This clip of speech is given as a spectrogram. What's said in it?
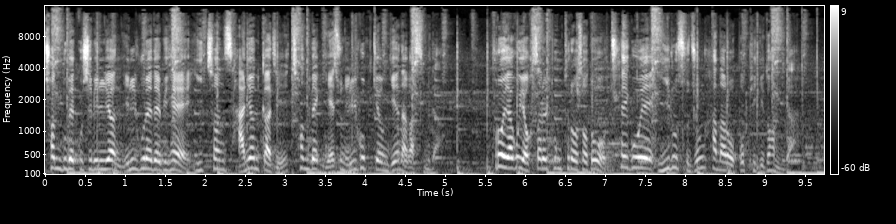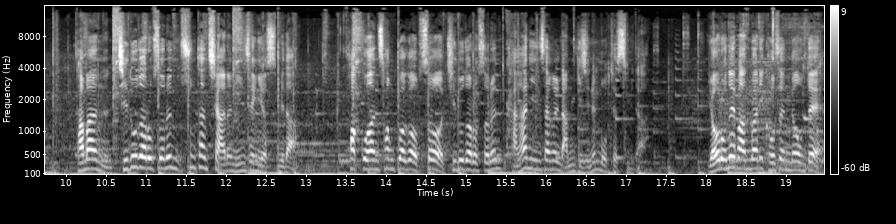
1991년 1군에 데뷔해 2004년까지 1167경기에 나갔습니다. 프로야구 역사를 통틀어서도 최고의 이루수 중 하나로 뽑히기도 합니다. 다만 지도자로서는 순탄치 않은 인생이었습니다. 확고한 성과가 없어 지도자로서는 강한 인상을 남기지는 못했습니다. 여론의 반발이 거센 가운데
